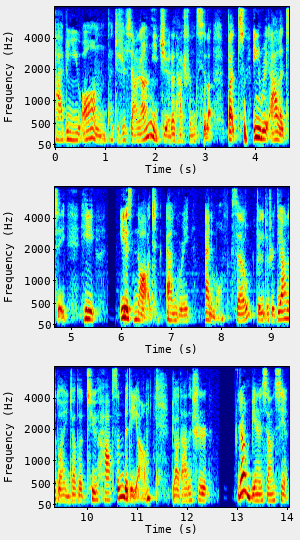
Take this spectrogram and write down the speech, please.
having you on，他只是想让你觉得他生气了。But in reality, he is not angry anymore. So 这个就是第二个短语，叫做 to have somebody on，表达的是让别人相信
